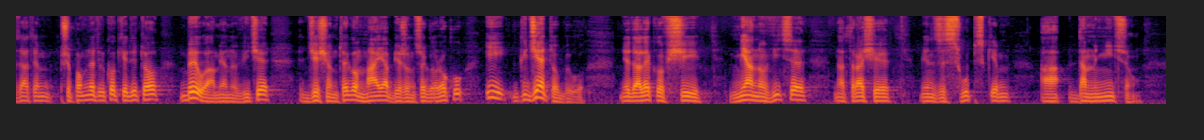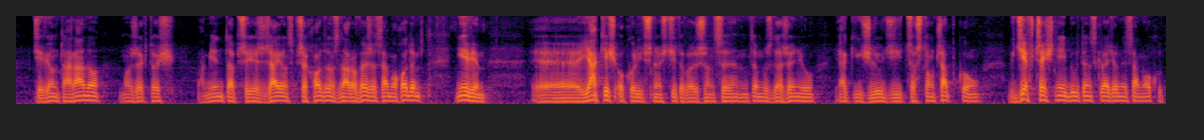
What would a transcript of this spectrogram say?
zatem przypomnę tylko, kiedy to było, a mianowicie 10 maja bieżącego roku i gdzie to było. Niedaleko wsi Mianowice na trasie między Słupskiem a Damnicą. Dziewiąta rano, może ktoś pamięta, przejeżdżając, przechodząc na rowerze samochodem, nie wiem, e, jakieś okoliczności towarzyszące temu zdarzeniu, jakichś ludzi, co z tą czapką, gdzie wcześniej był ten skradziony samochód.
